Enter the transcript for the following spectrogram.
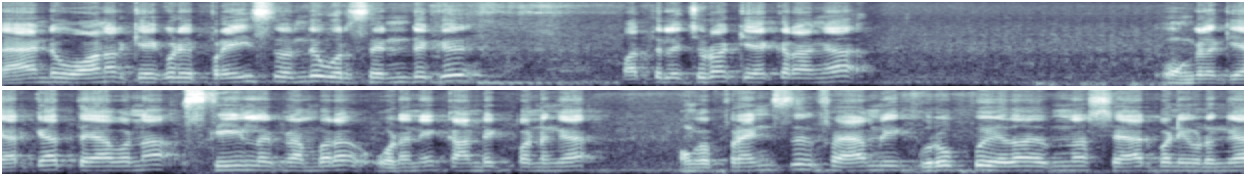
லேண்டு ஓனர் கேட்கக்கூடிய ப்ரைஸ் வந்து ஒரு சென்ட்டுக்கு பத்து லட்ச ரூபா கேட்குறாங்க. உங்களுக்கு யாருக்காவது தேவைன்னா ஸ்க்ரீனில் இருக்க நம்பரை உடனே காண்டாக்ட் பண்ணுங்கள் உங்கள் ஃப்ரெண்ட்ஸு ஃபேமிலி குரூப்பு ஏதாவது இருந்தால் ஷேர் பண்ணி விடுங்க.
